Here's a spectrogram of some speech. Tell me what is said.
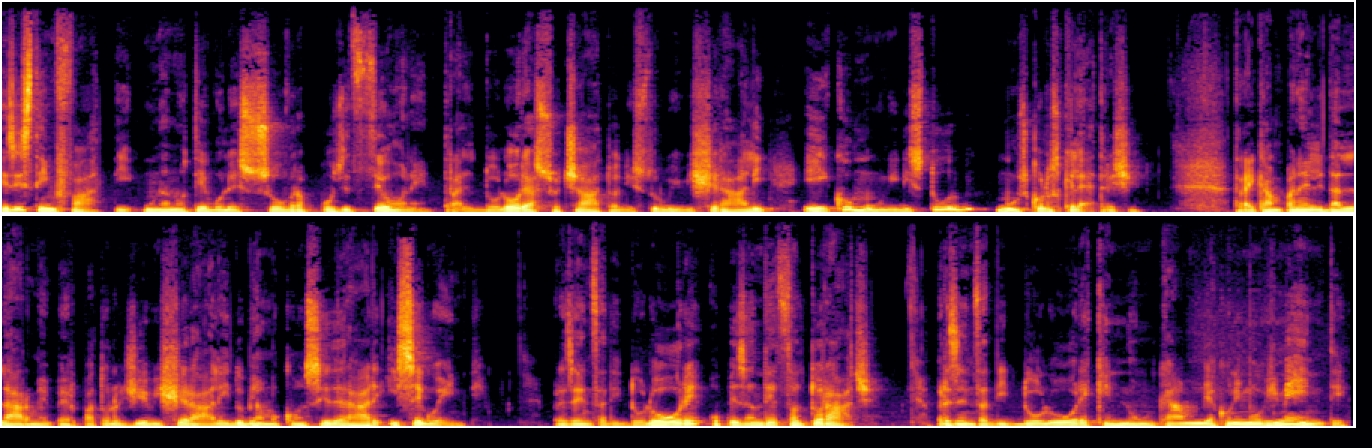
Esiste infatti una notevole sovrapposizione tra il dolore associato a disturbi viscerali e i comuni disturbi muscoloscheletrici. Tra i campanelli d'allarme per patologie viscerali dobbiamo considerare i seguenti. Presenza di dolore o pesantezza al torace, presenza di dolore che non cambia con i movimenti,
